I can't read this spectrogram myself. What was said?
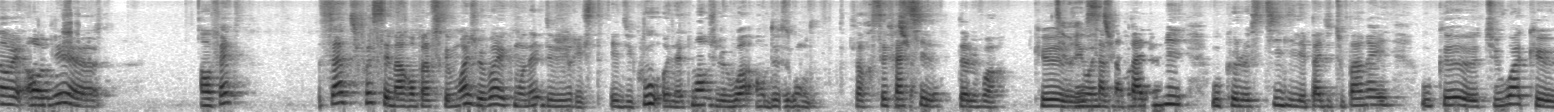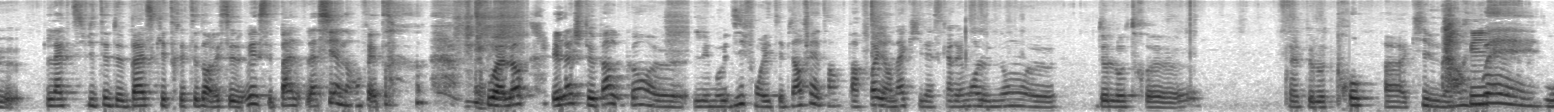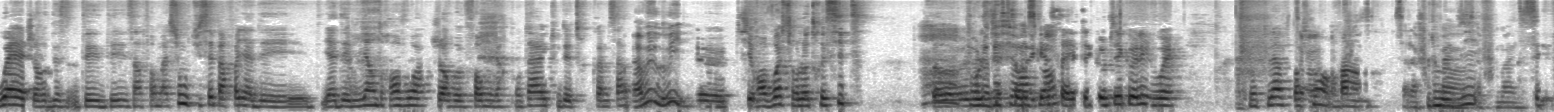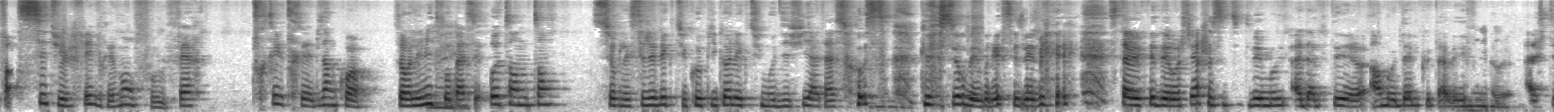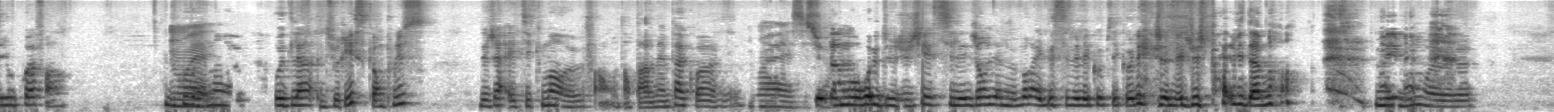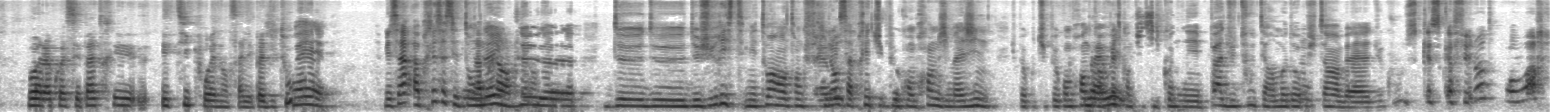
Non, mais en vrai, euh, en fait, ça, tu vois, c'est marrant parce que moi, je le vois avec mon œil de juriste. Et du coup, honnêtement, je le vois en deux secondes. Genre, c'est facile de le voir. Que ça ne vient pas de lui, ou que le style, il est pas du tout pareil, ou que tu vois que l'activité de base qui est traitée dans les CGV, c'est pas la sienne en fait. Ou alors, et là je te parle quand euh, les modifs ont été bien faites. Hein. Parfois il y en a qui laissent carrément le nom euh, de l'autre euh, de l'autre pro à qui ils ah, pris. Ouais. ouais, genre des, des, informations où tu sais parfois il y a des il y a des liens de renvoi, genre formulaire contact ou des trucs comme ça. Ah oui oui. qui renvoient sur l'autre site. Oh, pour le, référencement. Ça a été copié-collé, ouais. Donc là, franchement, enfin, ça la fout je me dis, si tu le fais vraiment, faut le faire très très bien, quoi. Genre limite, il faut passer autant de temps sur les CGV que tu copies-colles et que tu modifies à ta sauce que sur des vrais CGV. si tu avais fait des recherches si tu devais adapter euh, un modèle que tu avais euh, acheté ou quoi. Enfin, vraiment, euh, au-delà du risque, en plus, déjà éthiquement, euh, enfin, on n'en parle même pas, quoi. Ouais, c'est sûr. pas mon rôle de juger. Si les gens viennent me voir avec des CVV copier-coller, je ne les juge pas, évidemment. Mais bon, euh, voilà, quoi, c'est pas très éthique. Ouais, non, ça l'est pas du tout. Ouais. Mais ça, après, ça, c'est ton œil euh, de, de, de, juriste. Mais toi, en tant que bah freelance, après, tu peux comprendre, j'imagine. Tu peux, tu peux comprendre bah qu'en fait, quand tu t'y connais pas du tout, tu es en mode, oh mm. putain, bah, du coup, qu'est-ce qu'a fait l'autre pour voir?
